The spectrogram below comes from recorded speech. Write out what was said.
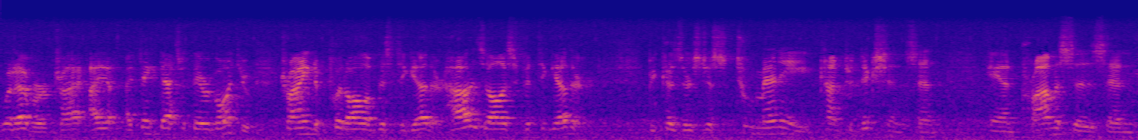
whatever try i i think that's what they were going through trying to put all of this together. How does all this fit together? Because there's just too many contradictions and and promises and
